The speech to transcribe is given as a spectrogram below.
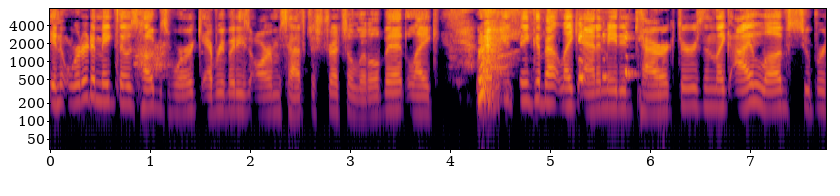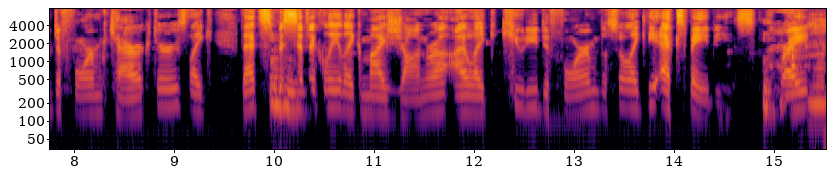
in order to make those hugs work, everybody's arms have to stretch a little bit. Like, whenever you think about like animated characters, and like, I love super deformed characters. Like, that's Mhm. specifically like my genre. I like cutie deformed. So, like the X babies, right? Mm.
